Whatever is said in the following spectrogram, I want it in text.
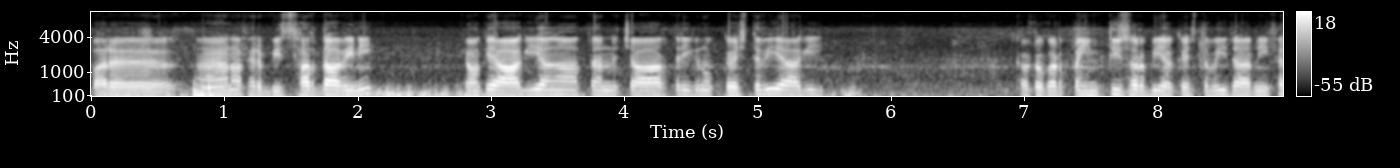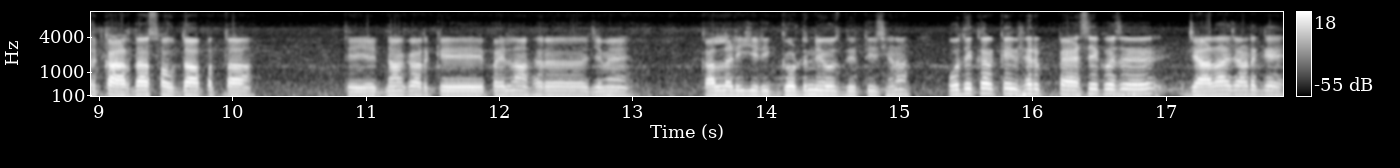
ਪਰ ਐਂ ਨਾ ਫਿਰ ਵੀ ਸਰਦਾ ਵੀ ਨਹੀਂ, ਕਿਉਂਕਿ ਆ ਗਈ ਆ ਤਿੰਨ ਚਾਰ ਤਰੀਕ ਨੂੰ ਕਿਸ਼ਤ ਵੀ ਆ ਗਈ। ਘੱਟੋ ਘੱਟ 3500 ਰੁਪਈਆ ਕਿਸ਼ਤ ਵੀ ਤਾਰਨੀ ਫਿਰ ਘਰ ਦਾ ਸੌਦਾ ਪੱਤਾ ਤੇ ਇਦਾਂ ਕਰਕੇ ਪਹਿਲਾਂ ਫਿਰ ਜਿਵੇਂ ਕੱਲ੍ਹ ਵਾਲੀ ਜਿਹੜੀ ਗੁੱਡ ਨਿਊਜ਼ ਦਿੱਤੀ ਸੀ ਨਾ, ਉਹਦੇ ਕਰਕੇ ਫਿਰ ਪੈਸੇ ਕੁਝ ਜ਼ਿਆਦਾ ਚੜ ਗਏ।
